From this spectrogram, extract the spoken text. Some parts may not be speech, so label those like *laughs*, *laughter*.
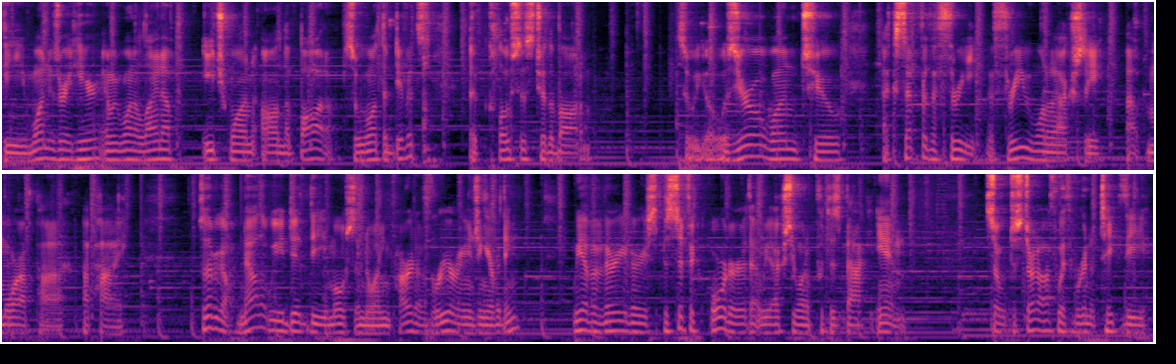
The 1 is right here, and we want to line up each one on the bottom. So we want the divots the closest to the bottom. So we go zero, one, two, except for the 3. The 3 we want to actually up more up, uh, up high. So there we go. Now that we did the most annoying part of rearranging everything, we have a very, very specific order that we actually want to put this back in. So to start off with, we're going to take the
